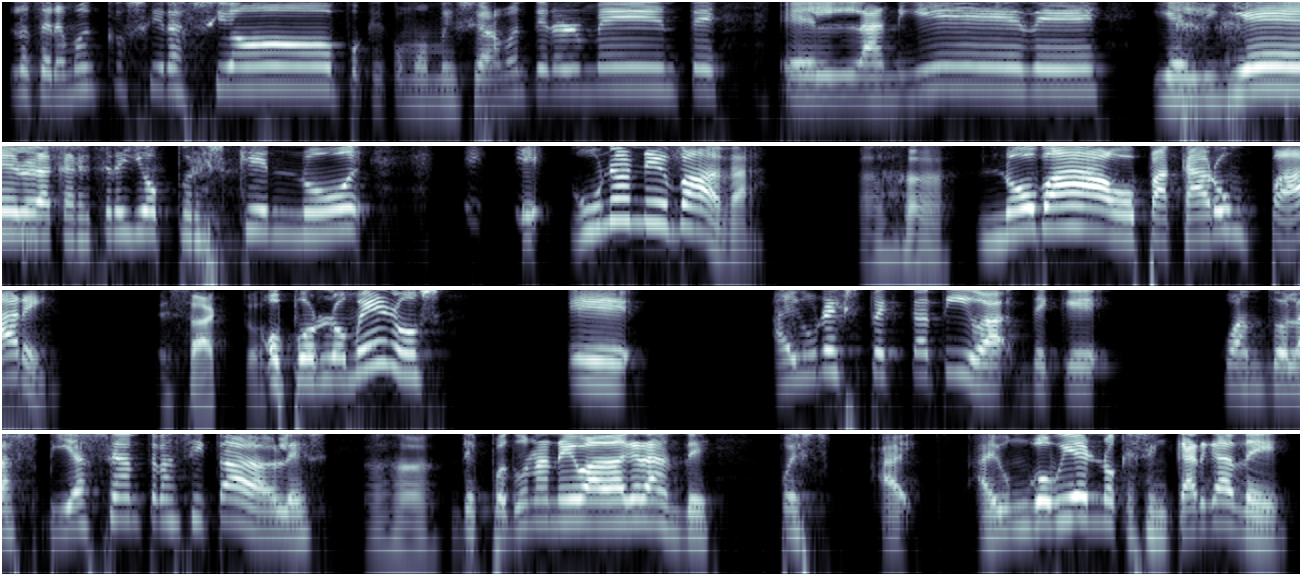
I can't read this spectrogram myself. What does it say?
lo tenemos en consideración, porque como mencionamos anteriormente, el- la nieve y el hielo, la carretera y yo, pero es que no, eh, eh, una nevada Ajá, no va a opacar un pare, exacto. o por lo menos eh, hay una expectativa de que cuando las vías sean transitables, Ajá, después de una nevada grande, pues hay, hay un gobierno que se encarga de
